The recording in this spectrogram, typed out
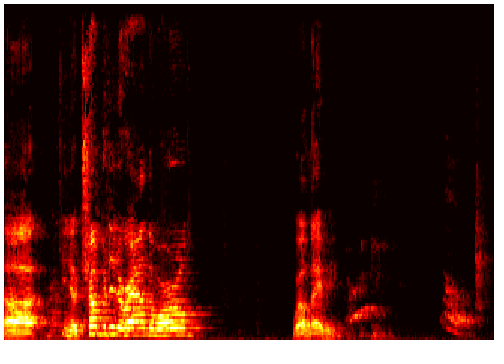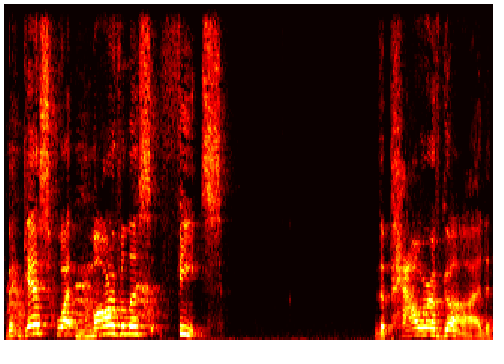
uh, you know, trumpeted around the world? Well, maybe. But guess what marvelous feats the power of God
